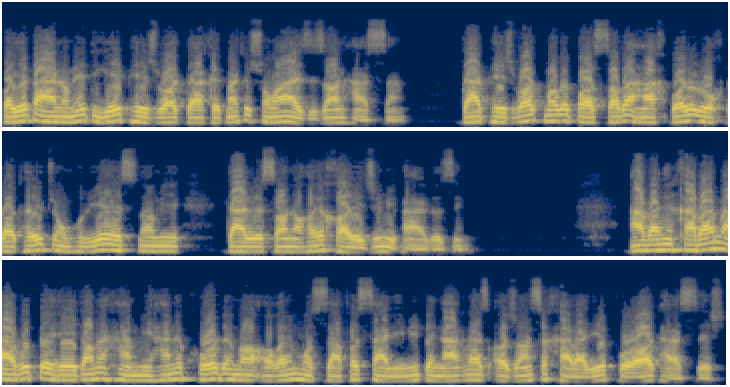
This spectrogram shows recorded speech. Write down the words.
با یه برنامه دیگه پژواک در خدمت شما عزیزان هستم. در پژواک ما به باستاب اخبار و رخدادهای جمهوری اسلامی در رسانه های خارجی می‌پردازیم. اولین خبر مربوط به اعدام هممیهن کرد ما آقای مصطفی سلیمی به نقل از آژانس خبری فواد هستش.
